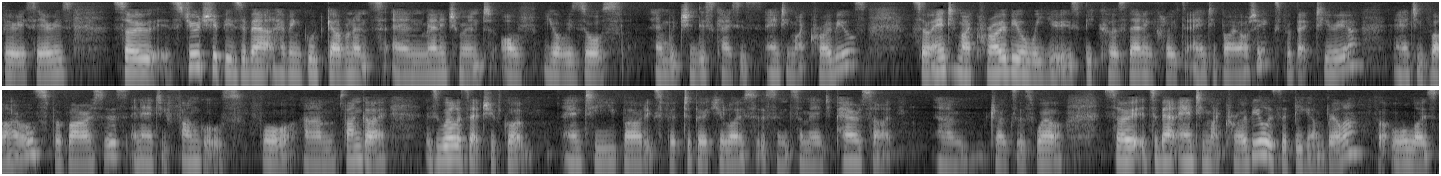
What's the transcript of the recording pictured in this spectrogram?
various areas. So stewardship is about having good governance and management of your resource, and which in this case is antimicrobials. So antimicrobial we use because that includes antibiotics for bacteria, antivirals for viruses, and antifungals for um, fungi, as well as that you've got antibiotics for tuberculosis and some antiparasite um, drugs as well. So it's about antimicrobial is the big umbrella for all those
